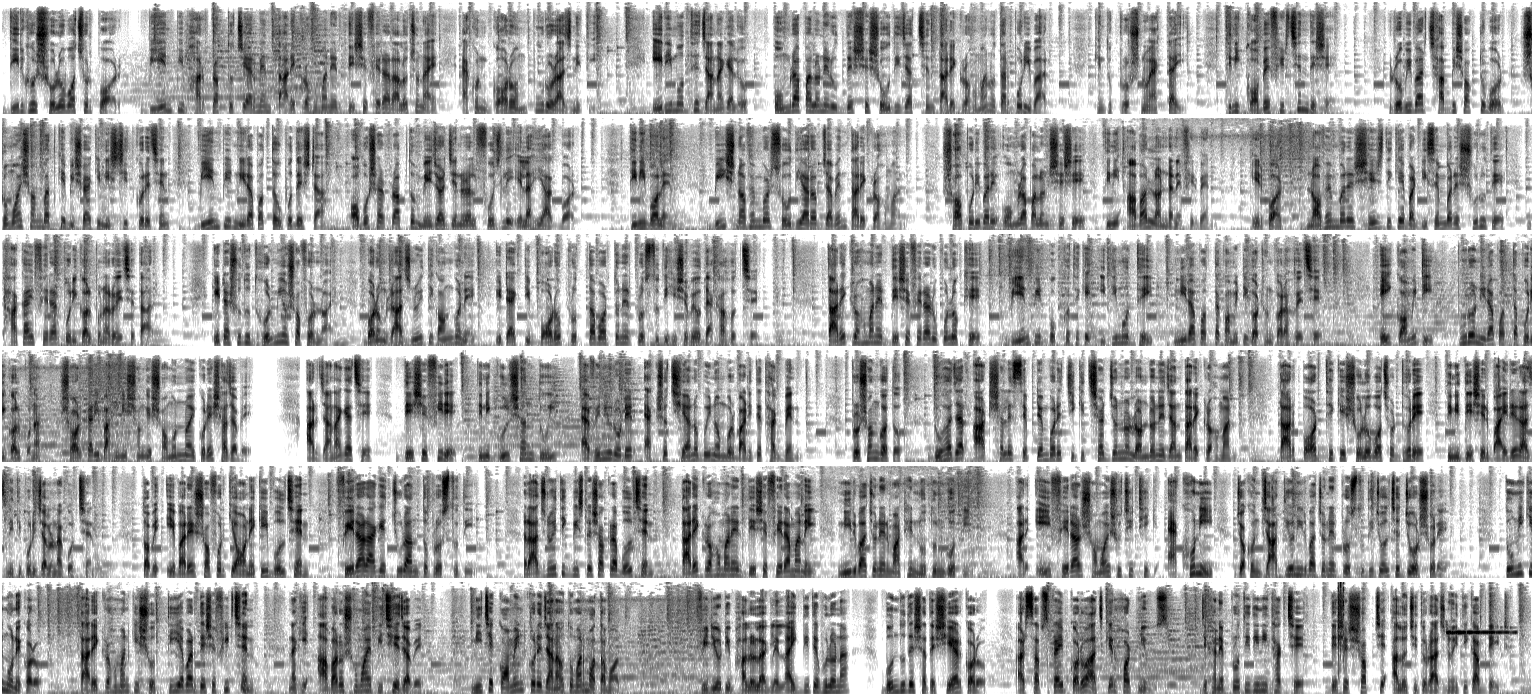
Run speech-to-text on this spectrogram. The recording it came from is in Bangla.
দীর্ঘ ১৬ বছর পর বিএনপি ভারপ্রাপ্ত চেয়ারম্যান তারেক রহমানের দেশে ফেরার আলোচনায় এখন গরম পুরো রাজনীতি। এরই মধ্যে জানা গেল, ওমরা পালনের উদ্দেশ্যে সৌদি যাচ্ছেন তারেক রহমান ও তার পরিবার। কিন্তু প্রশ্ন একটাই, তিনি কবে ফিরছেন দেশে? রবিবার ২৬ অক্টোবর সময় সংবাদকে বিষয়টি নিশ্চিত করেছেন বিএনপির নিরাপত্তা উপদেষ্টা, অবসরপ্রাপ্ত মেজর জেনারেল ফজলে এলাহি আকবর। তিনি বলেন ২০ নভেম্বর সৌদি আরব যাবেন তারেক রহমান। সপরিবারে ওমরা পালন শেষে তিনি আবার লন্ডনে ফিরবেন। এরপর নভেম্বরের শেষ দিকে বা ডিসেম্বরের শুরুতে ঢাকায় ফেরার পরিকল্পনা রয়েছে তার। এটা শুধু ধর্মীয় সফর নয়, বরং রাজনৈতিক অঙ্গনে এটা একটি বড় প্রত্যাবর্তনের প্রস্তুতি হিসেবেও দেখা হচ্ছে। তারেক রহমানের দেশে ফেরার উপলক্ষে বিএনপির পক্ষ থেকে ইতিমধ্যেই নিরাপত্তা কমিটি গঠন করা হয়েছে। এই কমিটি পুরো নিরাপত্তা পরিকল্পনা সরকারি বাহিনীর সঙ্গে সমন্বয় করে সাজাবে। আর জানা গেছে, দেশে ফিরে তিনি গুলশান দুই অ্যাভিনিউ রোডের একশো ছিয়ানব্বই নম্বর বাড়িতে থাকবেন। প্রসঙ্গত দু হাজার আট সালে সেপ্টেম্বরে চিকিৎসার জন্য লন্ডনে যান তারেক রহমান। তারপর থেকে ১৬ বছর ধরে তিনি দেশের বাইরে রাজনীতি পরিচালনা করছেন। তবে এবারের সফরকে অনেকেই বলছেন, ফেরার আগে চূড়ান্ত প্রস্তুতি। রাজনৈতিক বিশ্লেষকরা বলছেন, তারেক রহমানের দেশে ফেরা মানেই নির্বাচনের মাঠে নতুন গতি। আর এই ফেরার সময়সূচি ঠিক এখনই যখন জাতীয় নির্বাচনের প্রস্তুতি চলছে জোরসোরে তুমি কি মনে করো, তারেক রহমান কি সত্যিই এবার দেশে ফিরছেন, নাকি আবারও সময় পিছিয়ে যাবে? নিচে কমেন্ট করে জানাও তোমার মতামত। ভিডিওটি ভালো লাগলে লাইক দিতে ভুলো না, বন্ধুদের সাথে শেয়ার করো, আর সাবস্ক্রাইব করো আজকের হট নিউজ। যেখানে প্রতিদিনই থাকছে দেশের সবচেয়ে আলোচিত রাজনৈতিক আপডেট।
